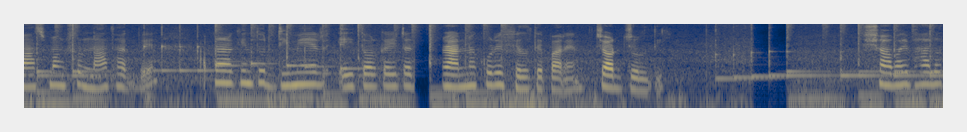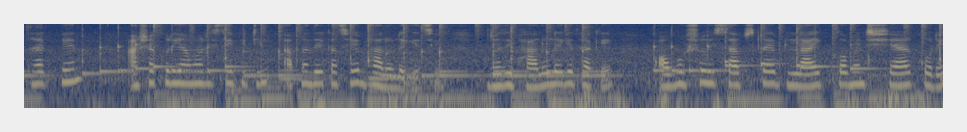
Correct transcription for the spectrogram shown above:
মাছ, মাংস না থাকবে, আপনারা কিন্তু ডিমের এই তরকারিটা রান্না করে ফেলতে পারেন চটজলদি সবাই ভালো থাকবেন। আশা করি আমার রেসিপিটি আপনাদের কাছে ভালো লেগেছে। যদি ভালো লেগে থাকে, অবশ্যই সাবস্ক্রাইব লাইক কমেন্ট শেয়ার করে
